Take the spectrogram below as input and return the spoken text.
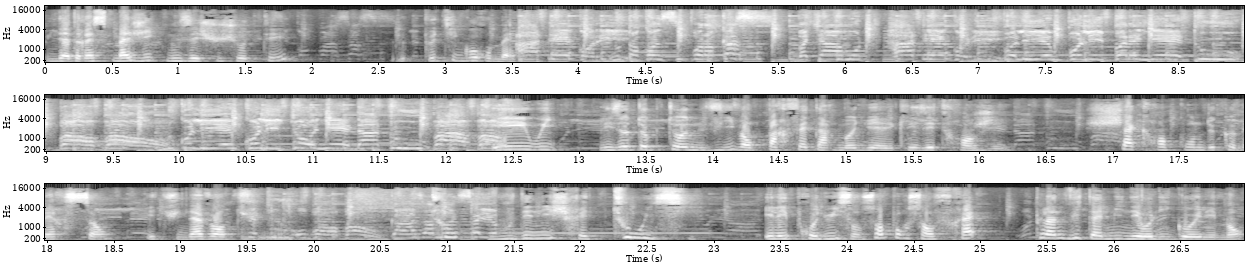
Une adresse magique nous est chuchotée. Le petit gourmet. Et oui, les autochtones vivent en parfaite harmonie avec les étrangers. Chaque rencontre de commerçants est une aventure. Tout, vous dénicherez tout ici. Et les produits sont 100% frais, plein de vitamines et oligo-éléments,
